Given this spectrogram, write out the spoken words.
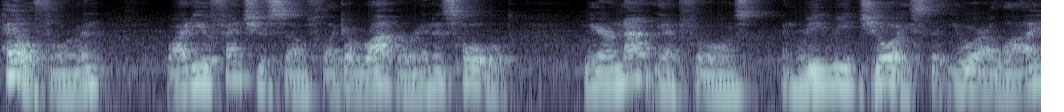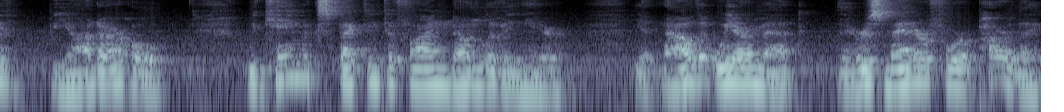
Hail, Thorin! Why do you fence yourself like a robber in his hold? We are not yet foes, and we rejoice that you are alive beyond our hope. We came expecting to find none living here, yet now that we are met, there is matter for a parley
